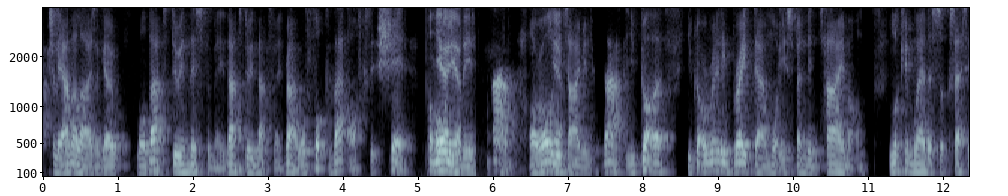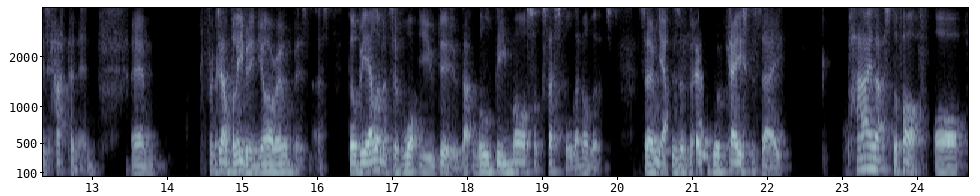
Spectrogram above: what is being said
actually analyze and go, well, that's doing this for me, that's doing that for me. Right, well, fuck that off because it's shit. Put yeah, all your yeah. money into that or all yeah. your time into that. You've got to you've got to really break down what you're spending time on, looking where the success is happening. Um, for example, even in your own business, there'll be elements of what you do that will be more successful than others. So there's a very good case to say, pie that stuff off or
